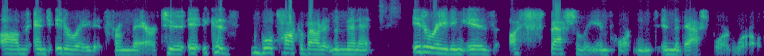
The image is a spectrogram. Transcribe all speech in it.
um, and iterate it from there to, because we'll talk about it in a minute. Iterating is especially important in the dashboard world.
